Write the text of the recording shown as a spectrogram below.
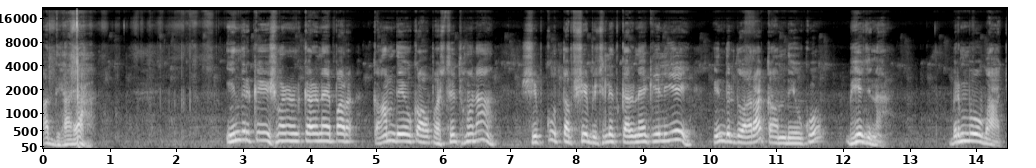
अध्याय। इंद्र के स्मरण करने पर कामदेव का उपस्थित होना, शिव को तप से विचलित करने के लिए इंद्र द्वारा कामदेव को भेजना। ब्रह्मोवाच।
